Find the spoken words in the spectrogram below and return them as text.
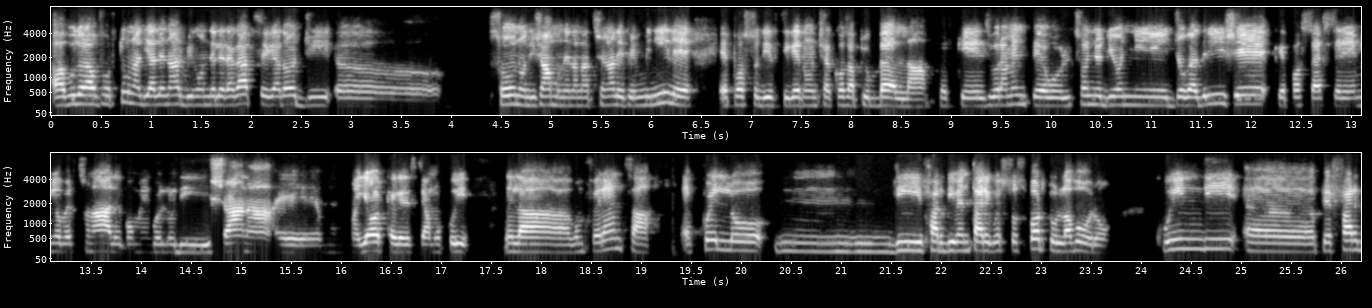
ho avuto la fortuna di allenarmi con delle ragazze che ad oggi eh, sono diciamo nella nazionale femminile e posso dirti che non c'è cosa più bella perché sicuramente ho il sogno di ogni giocatrice che possa essere mio personale come quello di Shana e Mallorca che stiamo qui nella conferenza è quello mh, di far diventare questo sport un lavoro. Quindi eh, per, far,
